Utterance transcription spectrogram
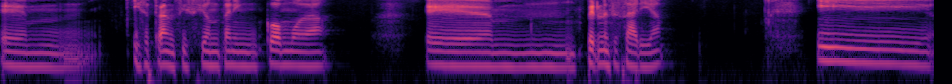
em, y esa transición tan incómoda, em, pero necesaria. Y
